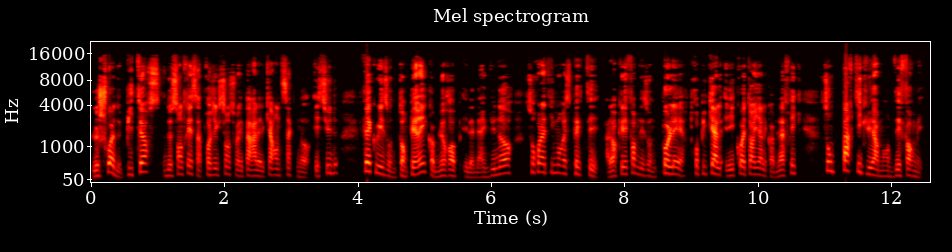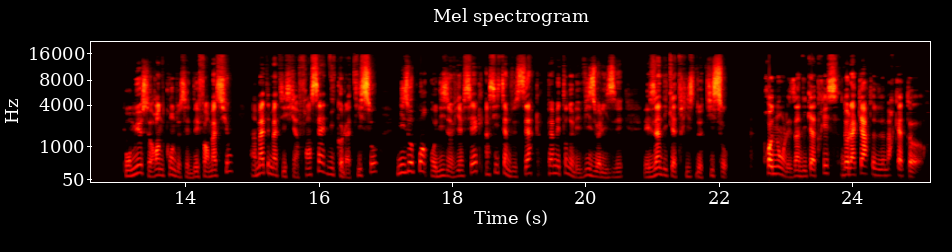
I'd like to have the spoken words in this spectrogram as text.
Le choix de Peters de centrer sa projection sur les parallèles 45 nord et sud fait que les zones tempérées, comme l'Europe et l'Amérique du Nord, sont relativement respectées, alors que les formes des zones polaires, tropicales et équatoriales comme l'Afrique sont particulièrement déformées. Pour mieux se rendre compte de ces déformations, un mathématicien français, Nicolas Tissot, mise au point au XIXe siècle un système de cercles permettant de les visualiser, les indicatrices de Tissot. Prenons les indicatrices de la carte de Mercator.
